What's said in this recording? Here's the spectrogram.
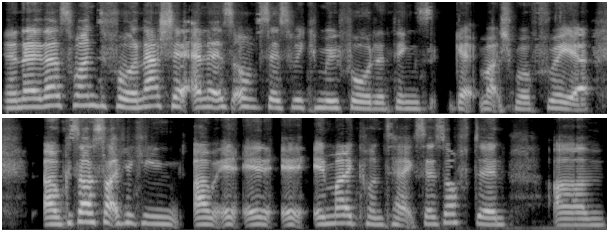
Yeah, no, that's wonderful, and actually, and it's obviously as we can move forward and things get much more freer. Because um, I was like thinking, um, in, in, in my context, there's often um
